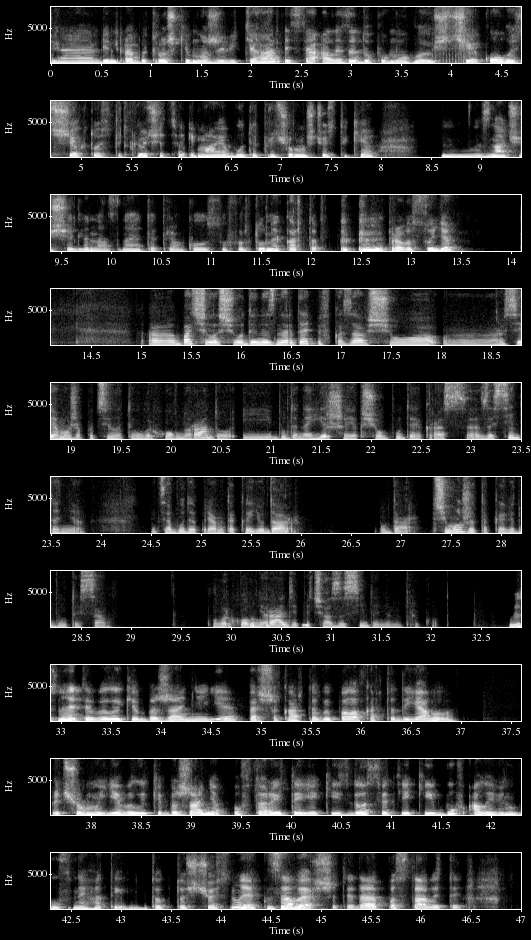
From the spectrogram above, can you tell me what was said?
Е, Він, правда, трошки може відтягатися, але за допомогою ще когось, ще хтось підключиться і має бути. Причому щось таке значуще для нас, знаєте, прям колесо фортуни, карта правосуддя. Е, Бачила, що один із нардепів казав, що е, Росія може поцілити у Верховну Раду, і буде найгірше, якщо буде якраз е, засідання, і це буде прям такий удар. удар. Чи може таке відбутися у Верховній Раді під час засідання, наприклад? Ви знаєте, велике бажання є. Перша карта випала карта диявола. Причому є велике бажання повторити якийсь досвід, який був, але він був негативний. Тобто щось, ну, як завершити, да, поставити,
